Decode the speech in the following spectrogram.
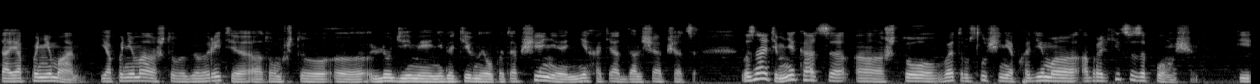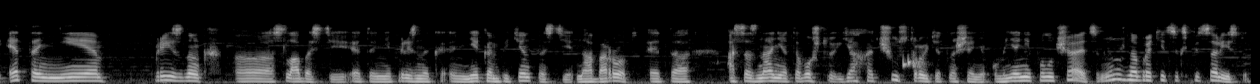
Да, я понимаю. Я понимаю, что вы говорите о том, что э, люди, имея негативный опыт общения, не хотят дальше общаться. Вы знаете, мне кажется, э, что в этом случае необходимо обратиться за помощью. И это не признак э, слабости, это не признак некомпетентности. Наоборот, это осознание того, что я хочу строить отношения, у меня не получается, мне нужно обратиться к специалисту.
